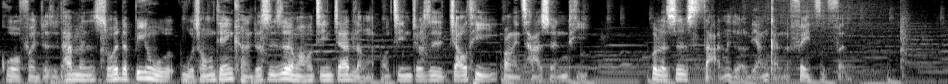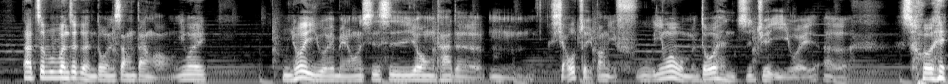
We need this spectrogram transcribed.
过分，就是他们所谓的冰火五重天，可能就是热毛巾加冷毛巾，就是交替帮你擦身体，或者是撒那个凉感的痱子粉。那这部分这个很多人上当哦，因为。你会以为美容师是用他的嗯小嘴帮你服务，因为我们都会很直觉以为，呃，所谓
